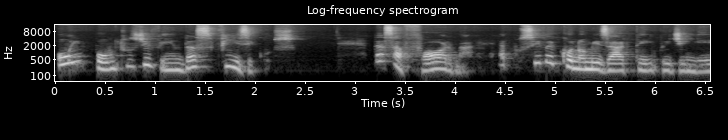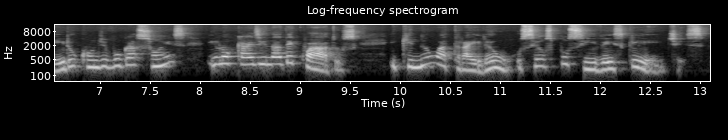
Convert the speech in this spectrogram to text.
ou em pontos de vendas físicos. Dessa forma, é possível economizar tempo e dinheiro com divulgações em locais inadequados e que não atrairão os seus possíveis clientes.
